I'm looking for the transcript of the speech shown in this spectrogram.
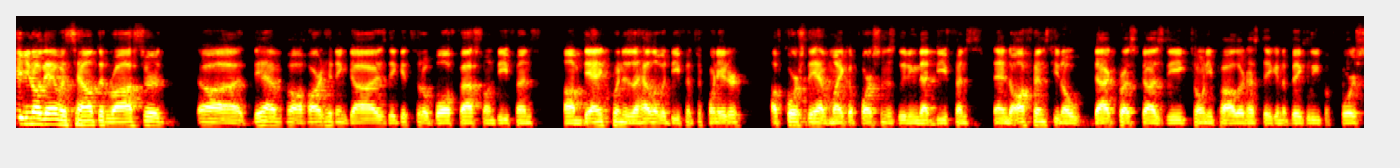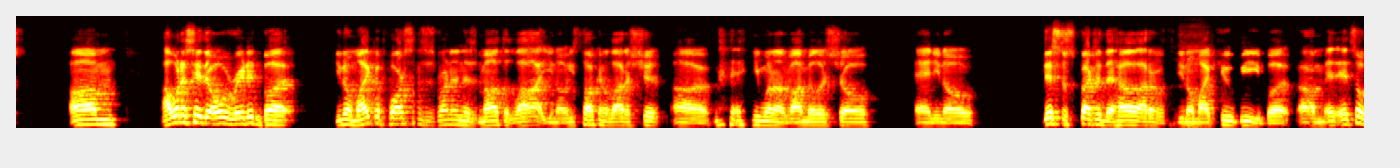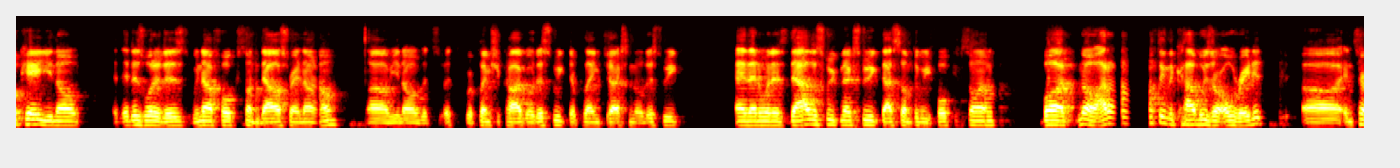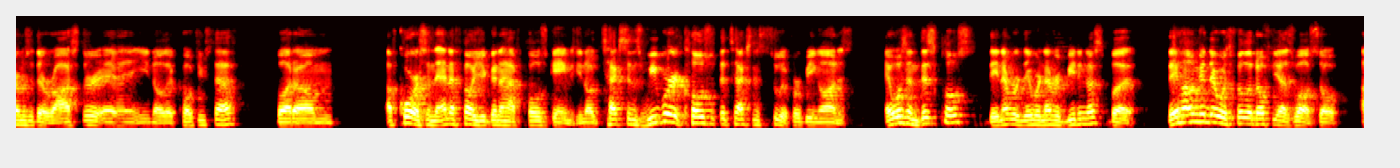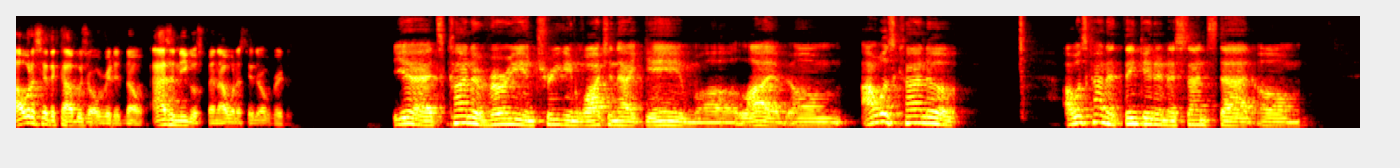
you know, they have a talented roster. Uh, they have uh, hard hitting guys. They get to the ball fast on defense. Um, Dan Quinn is a hell of a defensive coordinator. Of course, they have Micah Parsons leading that defense and offense. You know, Dak Prescott, Zeke, Tony Pollard has taken a big leap, of course. Um, I want to say they're overrated, but you know, Micah Parsons is running his mouth a lot. You know, he's talking a lot of shit. Uh, he went on Von Miller's show and you know disrespected the hell out of you know my QB. But um, it, it's okay. You know, it, it is what it is. We're not focused on Dallas right now. Um, you know, it's, it's, we're playing Chicago this week. They're playing Jacksonville this week, and then when it's Dallas week next week, that's something we focus on. But no, I don't, I don't think the Cowboys are overrated uh, in terms of their roster and you know their coaching staff. But um, of course, in the NFL, you're going to have close games. You know, Texans, we were close with the Texans too, if we're being honest. It wasn't this close. They never, they were never beating us, but they hung in there with Philadelphia as well. So I wouldn't say the Cowboys are overrated. No, as an Eagles fan, I wouldn't say they're overrated. Yeah, it's kind of very intriguing watching that game uh, live. Um, I was kind of, I was kind of thinking in a sense that um,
